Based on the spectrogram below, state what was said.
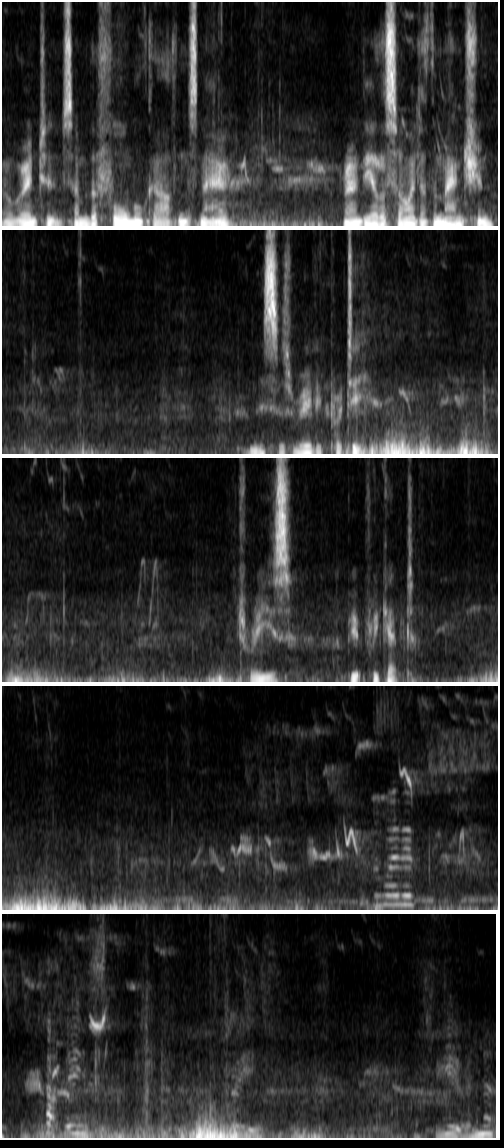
Well, we're entering some of the formal gardens now, around the other side of the mansion. And this is really pretty. The trees beautifully kept. The way they've cut these trees. That's for you, isn't it?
